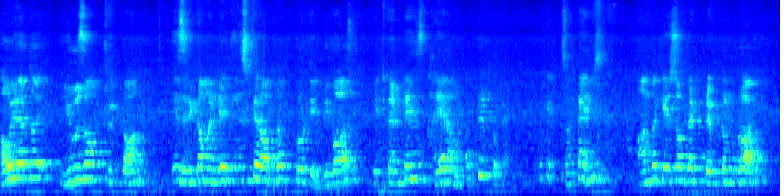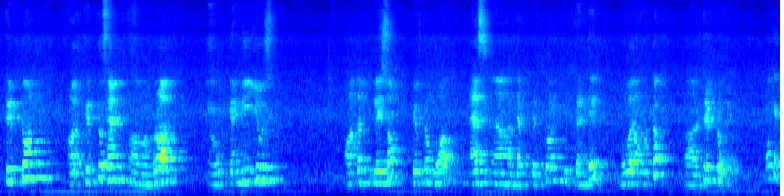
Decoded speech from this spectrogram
However, the use of tryptone is recommended instead of the protein because it contains higher amount of tryptophan. Sometimes on the case of that tryptone broth, tryptone or tryptophan uh, broth uh, can be used on the place of tryptone broth as uh, the tryptone it contains more amount of uh, tryptophan. Okay.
